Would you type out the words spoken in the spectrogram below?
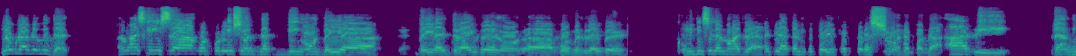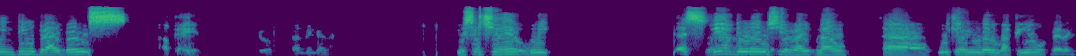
No problem with that. I'm asking is a corporation not being owned by a, by a driver or a former driver. Kung hindi sila mga driver, tinatanong ko po yung korporasyon na pag-aari ng hindi drivers. Okay. Mr. Chair, we, Yes, we have the names here right now. Uh, we can name a few. meron.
